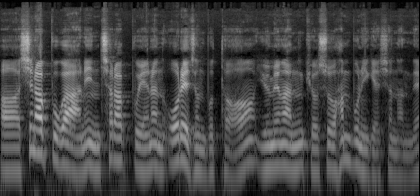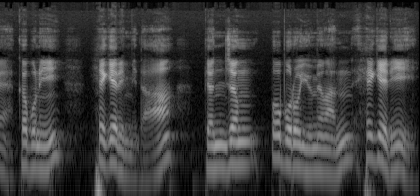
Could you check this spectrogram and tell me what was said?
어, 신학부가 아닌 철학부에는 오래 전부터 유명한 교수 한 분이 계셨는데 그분이 해겔입니다. 변정법으로 유명한 해겔이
